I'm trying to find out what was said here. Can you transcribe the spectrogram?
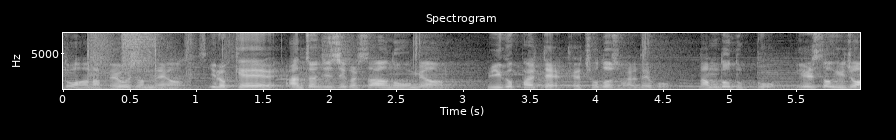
또 하나 배우셨네요. 이렇게 안전 지식을 쌓아 놓으면 위급할 때 대처도 잘 되고 남도 돕고 일석이조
